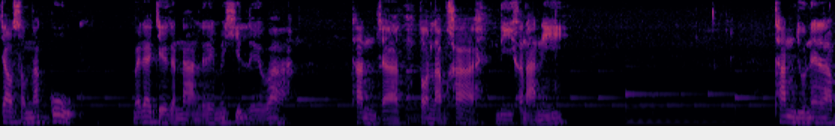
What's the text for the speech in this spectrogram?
เจ้าสำนักกู้ ไม่ได้เจอกันนานเลยไม่คิดเลยว่า ท่านจะต้อนรับข้าดีขนาดนี้ ท่านอยู่ในระดับ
